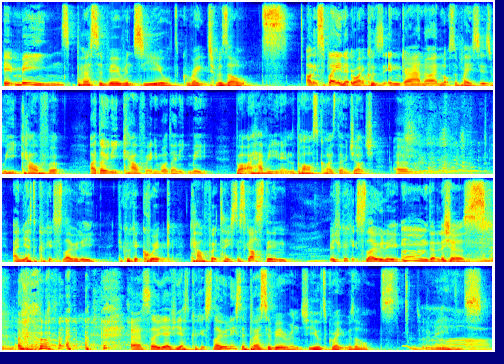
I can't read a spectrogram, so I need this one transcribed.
It means perseverance yield great results. I'll explain it, right? Because in Guyana and lots of places we eat cow foot. I don't eat cow foot anymore. I don't eat meat, but I have eaten it in the past. Guys, don't judge. Um, and you have to cook it slowly. If you cook it quick, cow foot tastes disgusting. But if you cook it slowly, mmm, delicious. uh, so yeah, you have to cook it slowly. So perseverance yields great results. That's what it means. Ah.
